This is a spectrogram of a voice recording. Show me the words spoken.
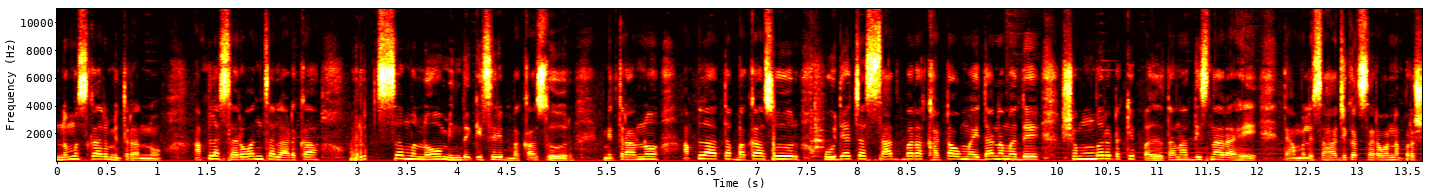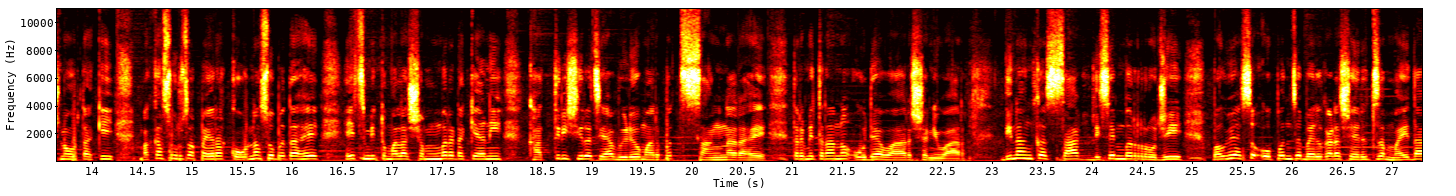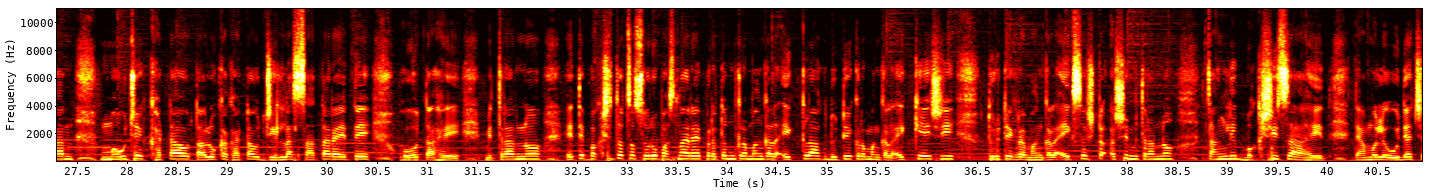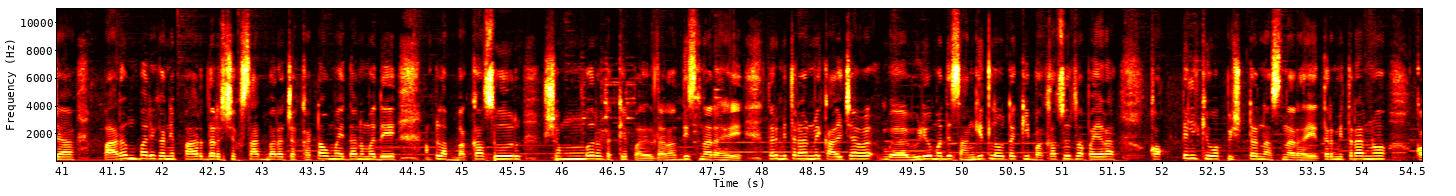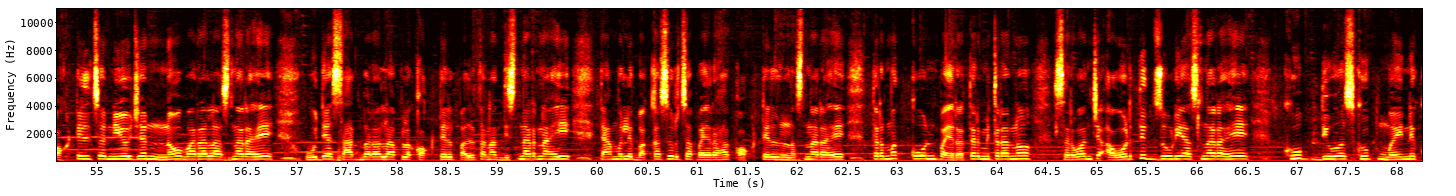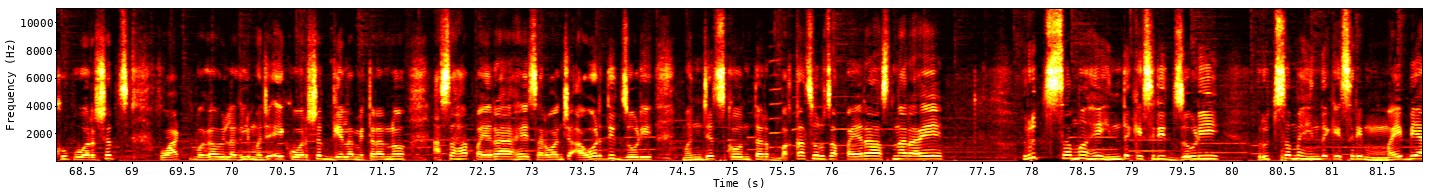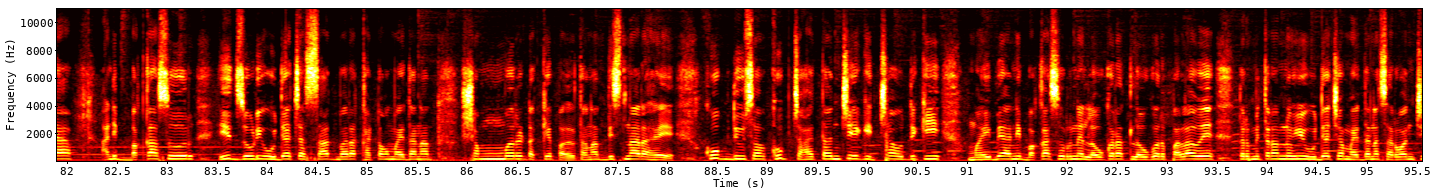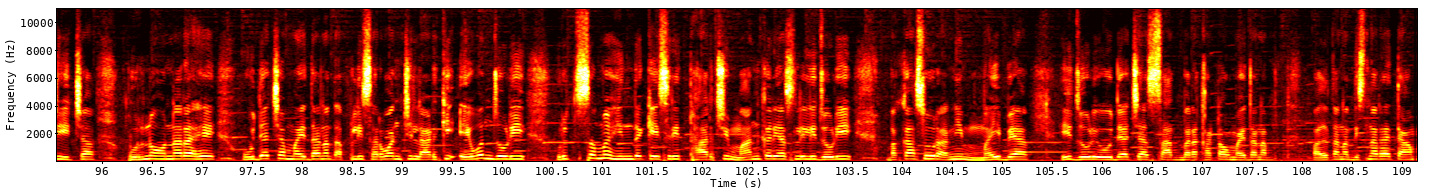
नमस्कार मित्रांनो आपला सर्वांचा लाडका वृत्सम नो मिंदकेसरी बकासूर. मित्रांनो आपला आता बकासूर उद्याच्या सातबारा खटाव मैदानामध्ये शंभर टक्के पलताना दिसणार आहे. त्यामुळे साहजिकच सर्वांना प्रश्न होता की बकासूरचा पैरा कोणासोबत आहे? हेच मी तुम्हाला शंभर टक्के आणि खात्रीशीरच या व्हिडिओमार्फत सांगणार आहे. तर मित्रांनो उद्या वार शनिवार. दिनांक सात डिसेंबर रोजी भव्य असं ओपनचं बैलगाडा शर्यतीचं मैदान मौजे खटाव तालुका खटाव जिल्हा सातारा येथे होत आहे. मित्रांनो येथे बक्षिताचं स्वरूप असणार आहे. प्रथम क्रमांकाला एक लाख द्वितीय क्रमांकाला एक्क्याऐंशी तृतीय क्रमांकाला एकसष्ट अशी मित्रांनो चांगली बक्षिसं आहेत. त्यामुळे उद्याच्या पारंपरिक आणि पारदर्शक सातबाराच्या खटाव मैदानामध्ये आपला बकासूर शंभर टक्के पळताना दिसणार आहे. तर मित्रांनो मी कालच्या व्हिडिओमध्ये सांगितलं होतं की बकासूरचा पायरा कॉकटेल किंवा पिस्टन असणार आहे. तर मित्रांनो कॉकटेलचं नियोजन नऊ बाराला असणार आहे. उद्या सात बाराला आपला कॉकटेल पळताना दिसणार नाही. त्यामुळे बकासूरचा पायरा हा कॉकटेल नसणार आहे. तर मग कोण पायरा? तर मित्रांनो सर्वांची आवडतीच जोडी असणार आहे. खूप दिवस खूप महिने खूप वर्षच वाट बघावी लागली. म्हणजे एक वर्षच गेला मित्रांनो असा हा पायरा आहे. सर्वांची आवडतीच जोडी म्हणजेच कोण? तर बकासूरचा पायरा असणार आहे. रुत्सम हे हिंदकेसरी जोडी रुत्सम हिंदकेसरी मैब्या आणि बकासूर ही जोडी उद्याच्या सातबारा खटाव मैदानात शंभर टक्के पलताना दिसणार आहे. खूप दिवसा खूप चाहत्यांची एक इच्छा होती की मैब्या आणि बकासूरने लवकरात लवकर पलावे. तर मित्रांनो ही उद्याच्या मैदानात सर्वांची इच्छा पूर्ण होणार आहे. उद्याच्या मैदानात आपली सर्वांची लाडकी एवन जोडी रुत्सम हिंदकेसरी थारची मानकरी असलेली जोडी बकासूर आणि मैब्या ही जोडी उद्याच्या सातबारा खटाव मैदानात पलताना दिसणार आहे. त्या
